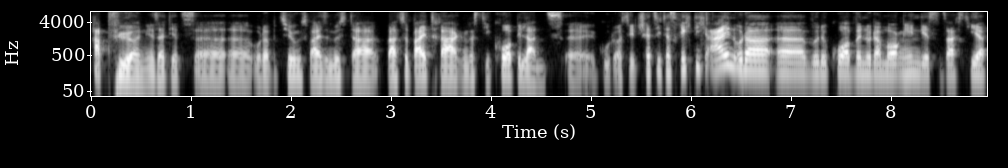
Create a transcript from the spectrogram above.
abführen. Ihr seid jetzt äh, äh, oder beziehungsweise müsst da dazu beitragen, dass die Core-Bilanz äh, gut aussieht. Schätze ich das richtig ein oder äh, würde Core, wenn du da morgen hingehst und sagst, hier,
